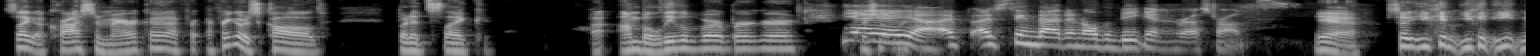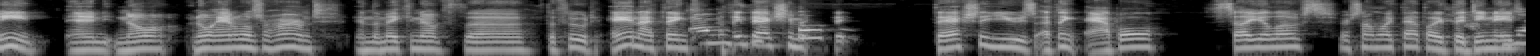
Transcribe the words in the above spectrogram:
it's like across America. I forget what it's called, but it's like unbelievable burger. Yeah, yeah, yeah. I've I've seen that in all the vegan restaurants. Yeah, so you can you can eat meat and no no animals are harmed in the making of the the food. And I think and I think they actually they, they actually use I think apple cellulose or something like that? Like they denate, yeah.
